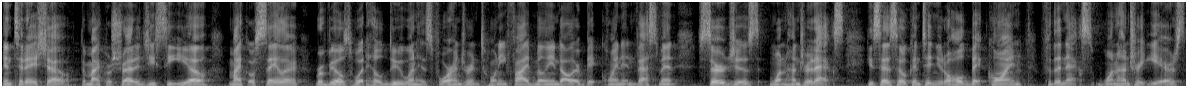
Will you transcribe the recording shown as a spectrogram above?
In today's show, the MicroStrategy CEO, Michael Saylor, reveals what he'll do when his $425 million Bitcoin investment surges 100x. He says he'll continue to hold Bitcoin for the next 100 years.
